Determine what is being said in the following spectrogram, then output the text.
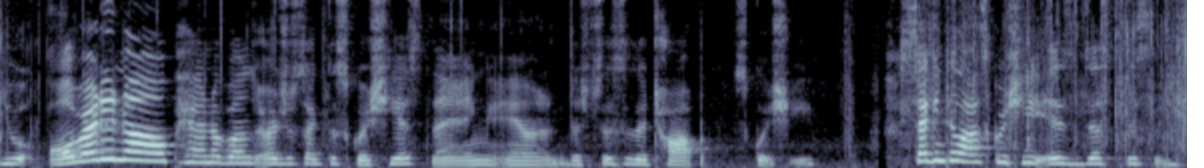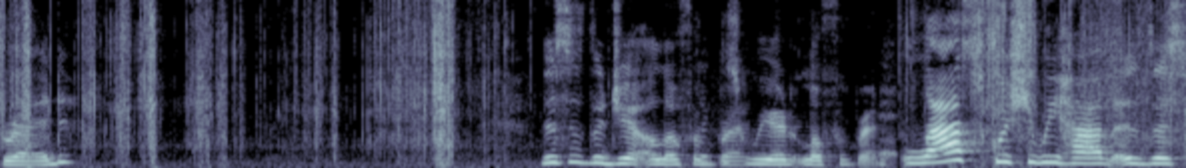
You already know panda buns are just like the squishiest thing and this, this is the top squishy. Second to last squishy is just this bread. This is legit a loaf of bread. This weird loaf of bread. Last squishy we have is this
